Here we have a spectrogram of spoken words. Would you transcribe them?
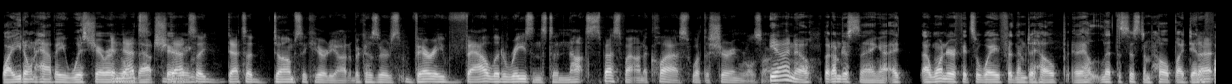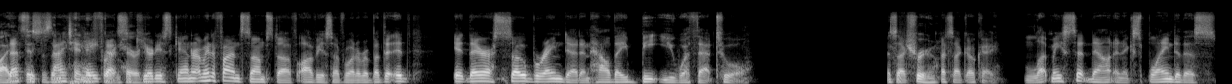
why you don't have a with sharing and or without sharing. that's a that's a dumb security audit because there's very valid reasons to not specify on a class what the sharing rules are. yeah, I know, but I'm just saying. I I wonder if it's a way for them to help uh, let the system help identify that, that's this the- is I intended hate for that inheritance. security scanner. I mean, to find some stuff, obvious stuff or whatever, but the, it it they are so brain dead in how they beat you with that tool. It's like True. It's like okay, let me sit down and explain to this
